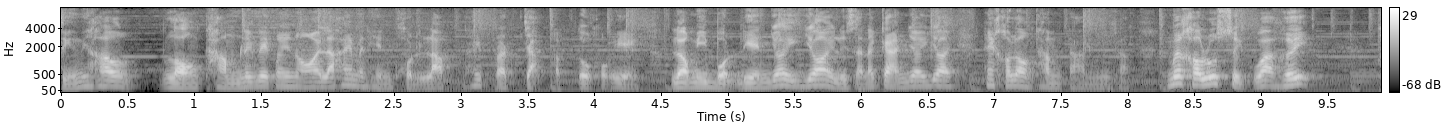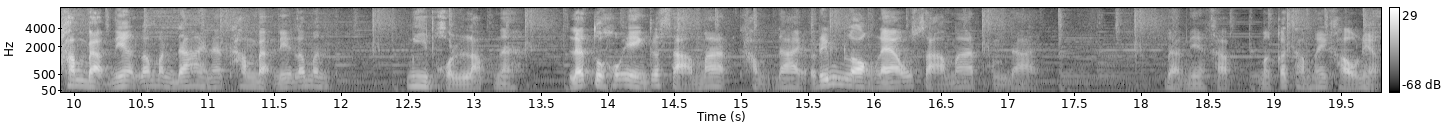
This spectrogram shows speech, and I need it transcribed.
สิ่งที่เขาลองทำเล็ก ๆ น้อยๆแล้วให้มันเห็นผลลัพธ์ให้ประจักษ์กับตัวเขาเองเรามีบทเรียนย่อยๆ หรือสถานการณ์ย่อยๆ ให้เขาลองทำตามนี้ครับ เมื่อเขารู้สึกว่าเฮ้ยทำแบบนี้แล้วมันได้นะทำแบบนี้แล้วมันมีผลลัพธ์นะ และตัวเขาเองก็สามารถทำได้ ริมลองแล้วสามารถทำได้ แบบนี้ครับ มันก็ทำให้เขาเนี่ย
